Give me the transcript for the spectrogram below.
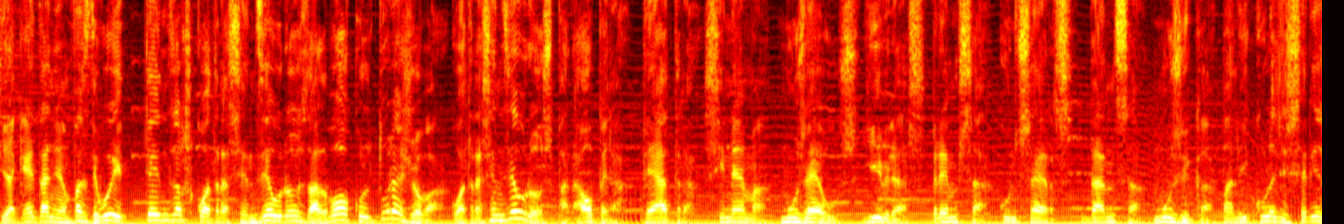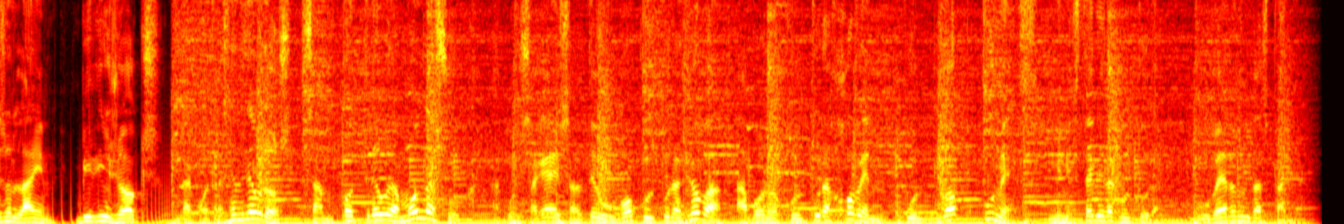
Si aquest any en fas 18, tens els 400 euros del Bo Cultura Jove. 400 euros per a òpera, teatre, cinema, museus, llibres, premsa, concerts, dansa, música, pel·lícules i sèries online, videojocs... De 400 euros se'n pot treure molt de suc. Aconsegueix el teu Bo Cultura Jove a bonoculturajoven.gov.es Ministeri de Cultura, Govern d'Espanya.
